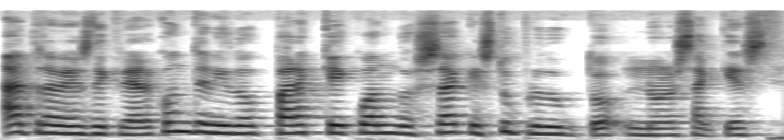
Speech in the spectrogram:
a través de crear contenido para que cuando saques tu producto no lo saques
